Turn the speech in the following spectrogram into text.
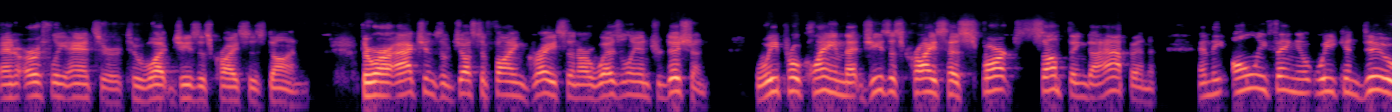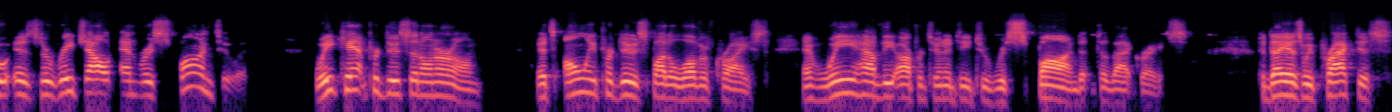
an earthly answer to what Jesus Christ has done. Through our actions of justifying grace in our Wesleyan tradition, we proclaim that Jesus Christ has sparked something to happen, and the only thing that we can do is to reach out and respond to it. We can't produce it on our own. It's only produced by the love of Christ. And we have the opportunity to respond to that grace. Today, as we practice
